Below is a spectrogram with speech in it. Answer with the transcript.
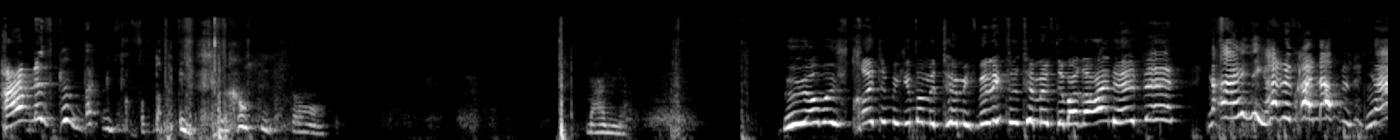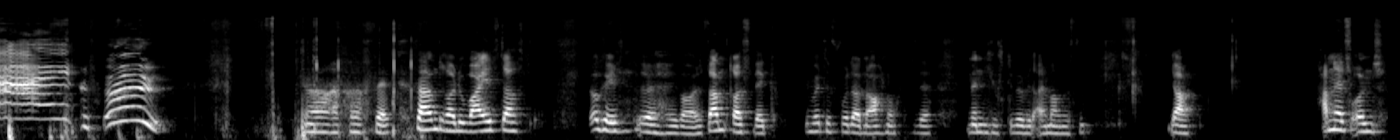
Hannes gesagt. Verdammt, ich raus jetzt da. Mann. Ja, aber ich streite mich immer mit Tim. Ich will nicht zu Tim jetzt immer rein. Hilfe! Nein, ich kann nicht reinlaufen. Nein! Hey! Ja, perfekt. Sandra, du weißt, dass Okay, äh, egal. Sandra ist weg. Die wird jetzt wohl danach noch diese männliche Stimme mit einmal müssen. Ja. Hannes und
